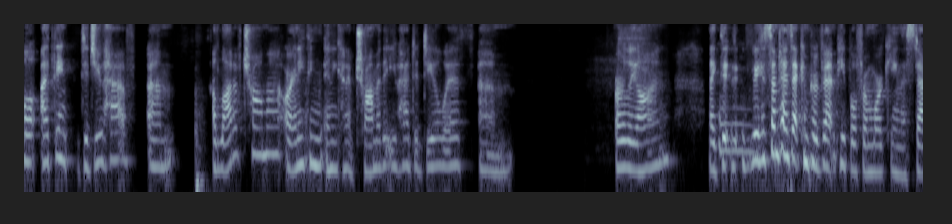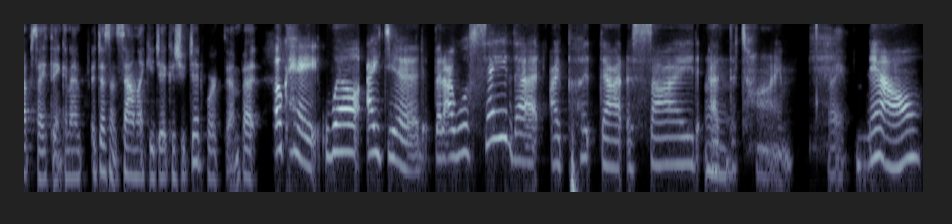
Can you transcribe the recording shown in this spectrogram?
Well, I think did you have um, a lot of trauma or anything, any kind of trauma that you had to deal with um, early on? Like, did, because sometimes that can prevent people from working the steps. I think, and I, it doesn't sound like you did because you did work them, but Okay, well, I did, but I will say that I put that aside Mm. at the time. right, Now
